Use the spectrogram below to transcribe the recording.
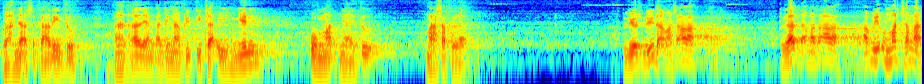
Banyak sekali itu hal-hal yang kanjeng Nabi tidak ingin umatnya itu merasa berat. Beliau sendiri tidak masalah. Berat tidak masalah. Tapi umat jangan.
